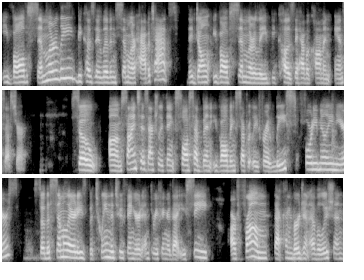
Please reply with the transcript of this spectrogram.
evolve similarly because they live in similar habitats, they don't evolve similarly because they have a common ancestor. So um, scientists actually think sloths have been evolving separately for at least 40 million years. So the similarities between the two fingered and three fingered that you see are from that convergent evolution,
